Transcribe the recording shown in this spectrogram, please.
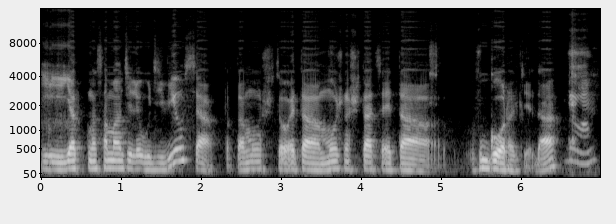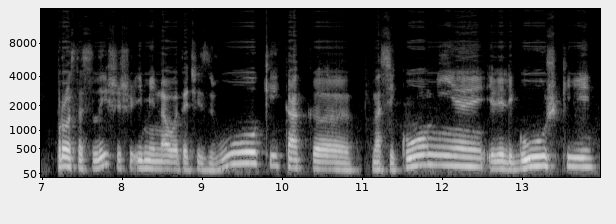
И я на самом деле удивился, потому что это, можно считать, это в городе, да? Да. Просто слышишь именно вот эти звуки, как э, насекомые или лягушки,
